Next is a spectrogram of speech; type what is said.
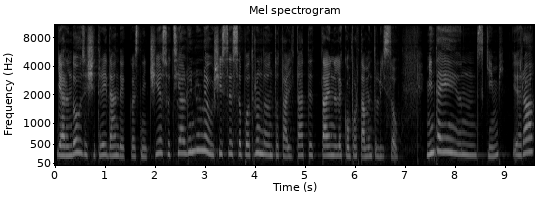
Iar în 23 de ani de căsnicie, soția lui nu reușise să pătrundă în totalitate tainele comportamentului său. Mintea ei, în schimb, era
